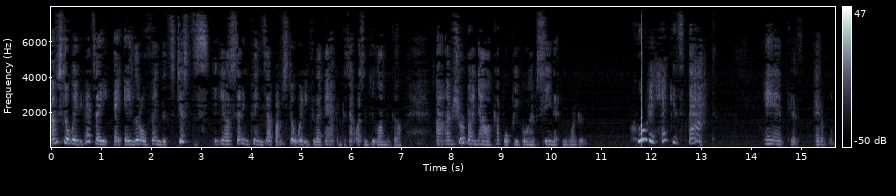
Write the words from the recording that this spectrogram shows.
I'm still waiting. That's a, a, a little thing that's just, you know, setting things up. I'm still waiting for that to happen because that wasn't too long ago. Uh, I'm sure by now a couple people have seen it and wondered, who the heck is that? And because I don't look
